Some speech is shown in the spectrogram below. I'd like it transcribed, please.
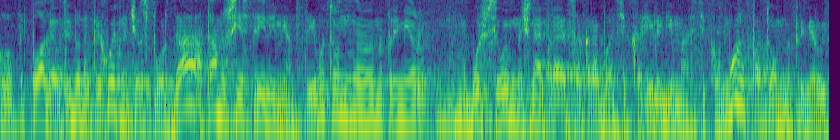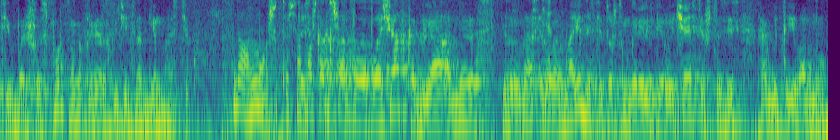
э, предполагаю, вот ребенок приходит на черспорт, да, а там же есть три элемента. И вот он, э, например, больше всего ему начинает начинает нравиться акробатика или гимнастика, он может потом, например, уйти в большой спорт, ну, например, исключительно в гимнастику? Да, он может. То есть, то есть как начать. стартовая площадка для одной из, разно, из разновидностей, то, что мы говорили в первой части, что здесь как бы три в одном.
